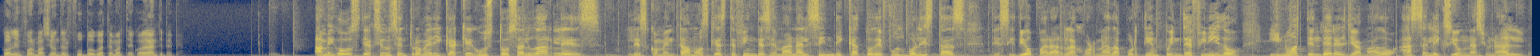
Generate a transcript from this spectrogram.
con la información del fútbol guatemalteco. Adelante, Pepe. Amigos de Acción Centroamérica, qué gusto saludarles. Les comentamos que este fin de semana el sindicato de futbolistas decidió parar la jornada por tiempo indefinido y no atender el llamado a selección nacional.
